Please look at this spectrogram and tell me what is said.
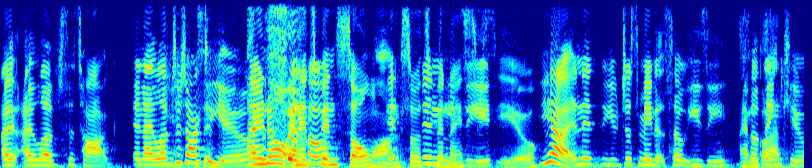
I, I love to talk, and I love to talk to you. I know, and it's been so long, it's so it's been been, nice to see you. Yeah, and it, you just made it so easy. I'm so glad. thank you.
